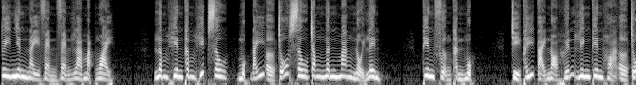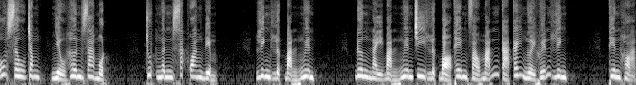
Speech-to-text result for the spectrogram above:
Tuy nhiên này vẹn vẹn là mặt ngoài. Lâm Hiên thâm hít sâu, mục đáy ở chỗ sâu trong ngân mang nổi lên. Thiên phượng thần mục. Chỉ thấy tại nọ huyến linh thiên hỏa ở chỗ sâu trong, nhiều hơn ra một. Chút ngân sắc quang điểm. Linh lực bản nguyên. Đương này bản nguyên chi lực bỏ thêm vào mãn cả cái người huyến linh. Thiên hỏa,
